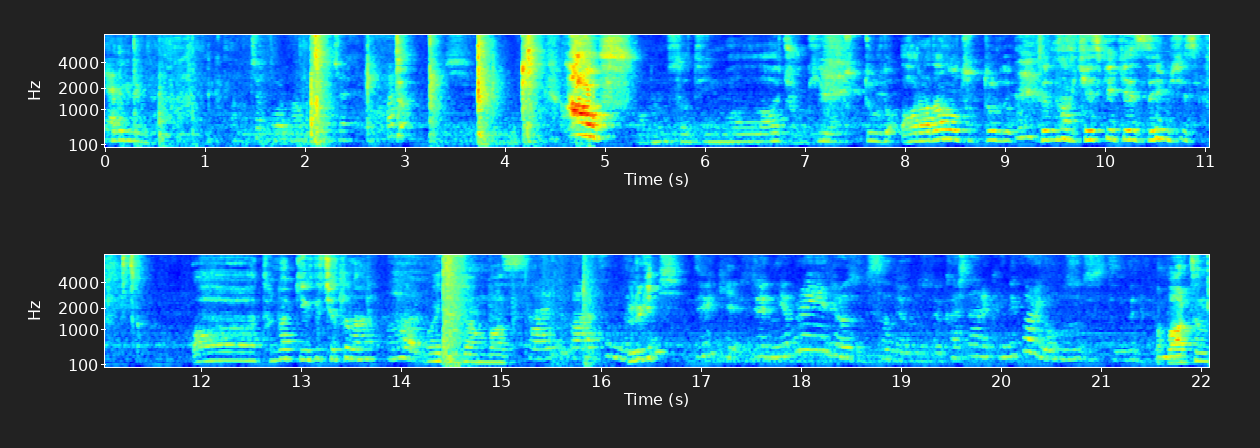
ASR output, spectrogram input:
Gel. Hadi güle. Atacak oradan. Atacak. Bak. Au! Onu satayım vallahi çok iyi oturtturdu. Aradan oturtturdu. Tırnağı keşke kesseymişiz. Aa tırnak girdi çıktı lan. Vay düzenbaz. Sahibi Bartın Yürü git. Diyor ki, diyor niye buraya geliyoruz sanıyoruz diyor. Kaç tane klinik var yolumuzun üstünde. Bartın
